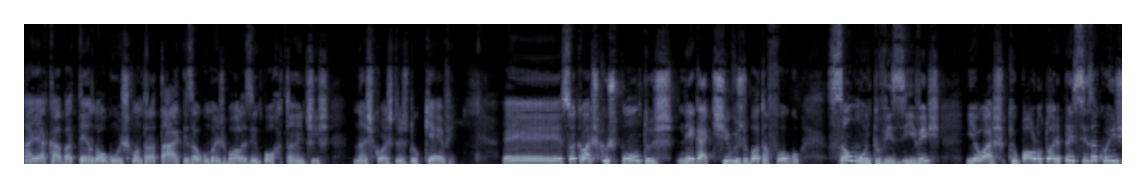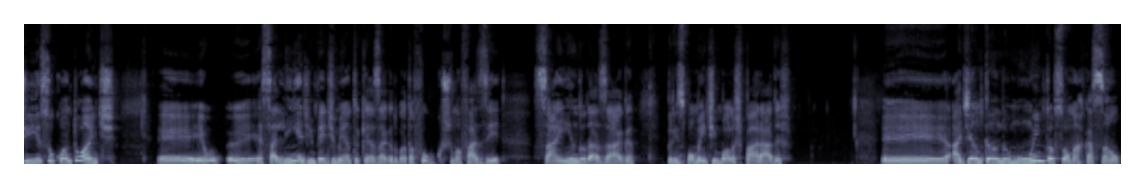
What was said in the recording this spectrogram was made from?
aí acaba tendo alguns contra-ataques, algumas bolas importantes nas costas do Kevin. É, só que eu acho que os pontos negativos do Botafogo são muito visíveis e eu acho que o Paulo Torre precisa corrigir isso o quanto antes é, eu, é, essa linha de impedimento que a zaga do Botafogo costuma fazer, saindo da zaga, principalmente em bolas paradas, é, adiantando muito a sua marcação,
